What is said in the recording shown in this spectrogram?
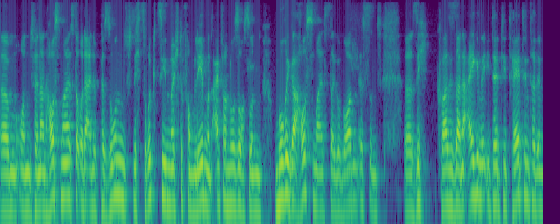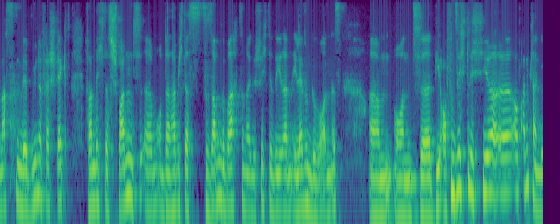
Ähm, und wenn ein Hausmeister oder eine Person sich zurückziehen möchte vom Leben und einfach nur so, so ein murriger Hausmeister geworden ist und äh, sich quasi seine eigene Identität hinter den Masken der Bühne versteckt, fand ich das spannend. Ähm, und dann habe ich das zusammengebracht zu einer Geschichte, die dann Eleven geworden ist. Ähm, und äh, die offensichtlich hier äh, auf Anklang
